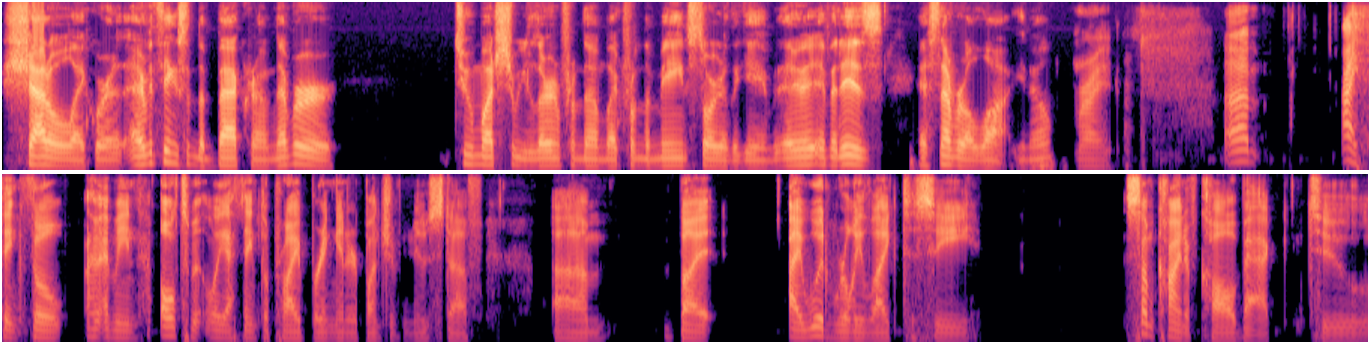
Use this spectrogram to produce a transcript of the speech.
shadow like where everything's in the background. Never too much we learn from them, like from the main story of the game. If it is, it's never a lot, you know. Right. Um, I think they'll. I I mean, ultimately, I think they'll probably bring in a bunch of new stuff. Um, but I would really like to see some kind of callback to,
